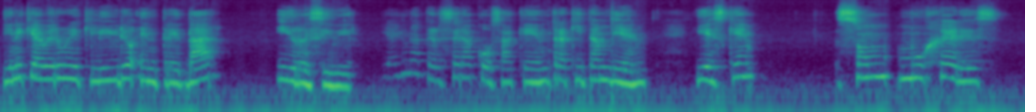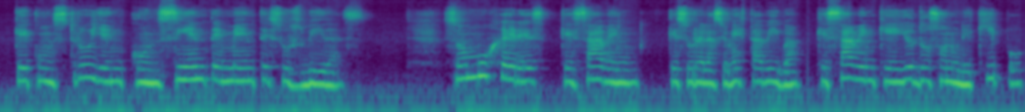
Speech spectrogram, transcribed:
Tiene que haber un equilibrio entre dar y recibir. Y hay una tercera cosa que entra aquí también y es que son mujeres que construyen conscientemente sus vidas. Son mujeres que saben que su relación está viva, que saben que ellos dos son un equipo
